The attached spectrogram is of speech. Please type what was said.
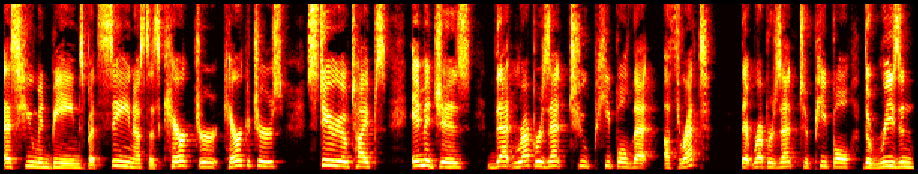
as human beings, but seeing us as character caricatures, stereotypes, images that represent to people that a threat, that represent to people the reason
